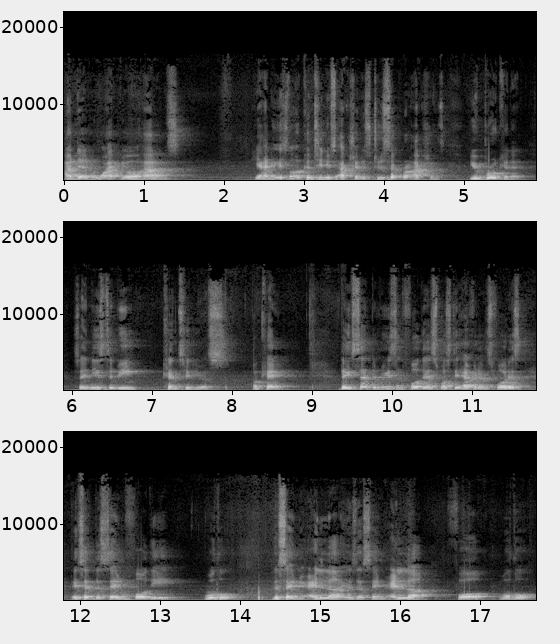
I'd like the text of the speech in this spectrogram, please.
and then wipe your hands, yeah, it's not a continuous action, it's two separate actions. You've broken it. So it needs to be continuous. Okay? They said the reason for this, what's the evidence for this? They said the same for the wudu. The same illah is the same illah for wudu.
